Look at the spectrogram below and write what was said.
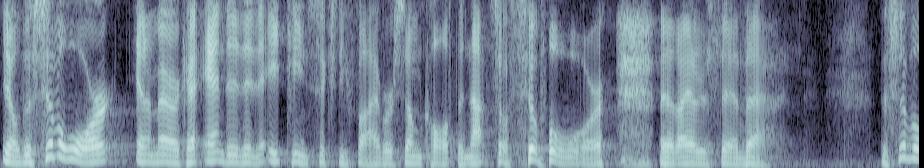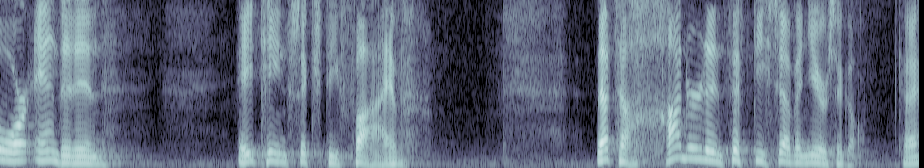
You know, the Civil War in America ended in 1865, or some call it the not so Civil War, and I understand that. The Civil War ended in 1865 that's 157 years ago, okay?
